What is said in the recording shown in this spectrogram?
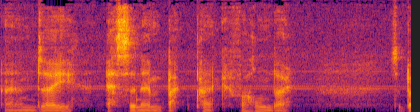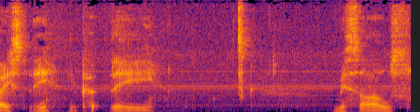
and a S&M backpack for Hondo. So basically you put the missiles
